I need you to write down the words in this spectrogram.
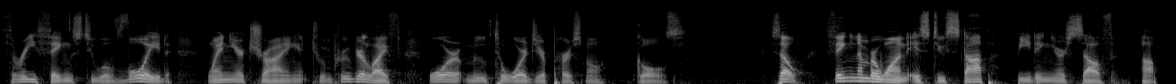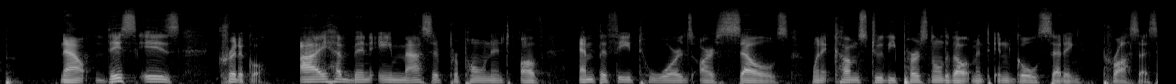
three things to avoid when you're trying to improve your life or move towards your personal goals. So, thing number one is to stop beating yourself up. Now, this is critical. I have been a massive proponent of empathy towards ourselves when it comes to the personal development and goal setting process.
